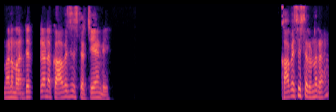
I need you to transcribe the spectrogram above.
మన మధ్యలో కావ్య సిస్టర్ చేయండి. కావ్య సిస్టర్ ఉన్నారా?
